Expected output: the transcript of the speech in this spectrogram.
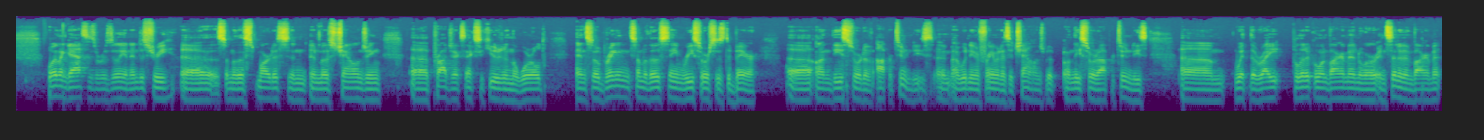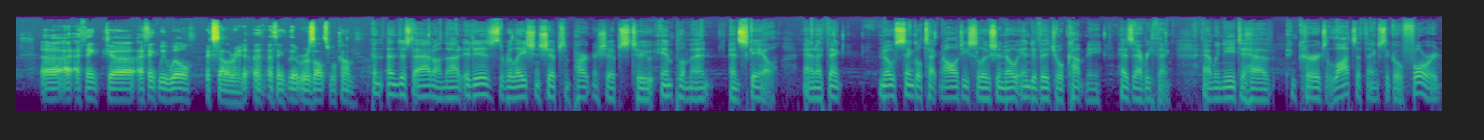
oil and gas is a resilient industry. Uh, some of the smartest and, and most challenging uh, projects executed in the world, and so bringing some of those same resources to bear. Uh, on these sort of opportunities, um, I wouldn't even frame it as a challenge, but on these sort of opportunities, um, with the right political environment or incentive environment, uh, I, I, think uh, I think we will accelerate it. I, I, think the results will come. And, and just to add on that, it is the relationships and partnerships to implement and scale. And I think no single technology solution, no individual company has everything. And we need to have encourage lots of things to go forward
